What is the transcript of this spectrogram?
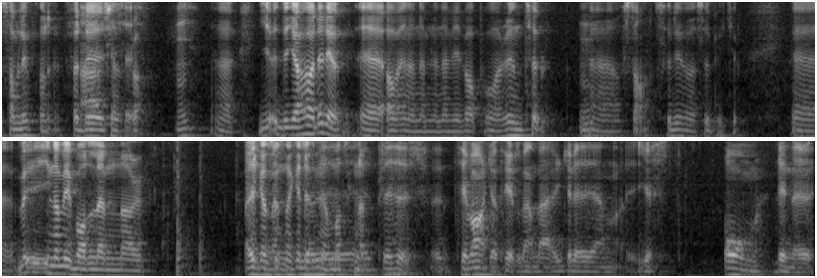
samla dem nu, för det Ja, känns precis. bra. Mm. Eh, Jag, hörde det eh, av henne nämligen när vi var på en rundtur Mm. eh, av stan, så det var superkul. Innan vi bara lämnar... Ja, just Jag det, ska men snacka lite mer om vi- maskerna. Precis, tillbaka till den där grejen just om vi nu,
